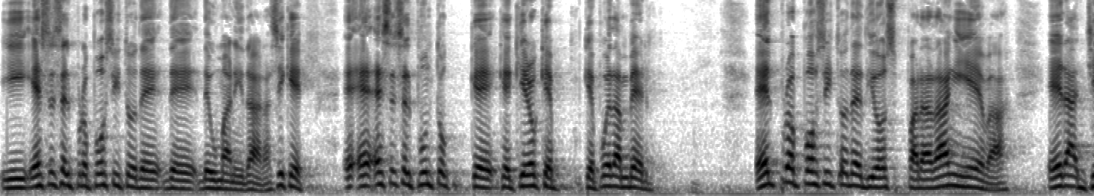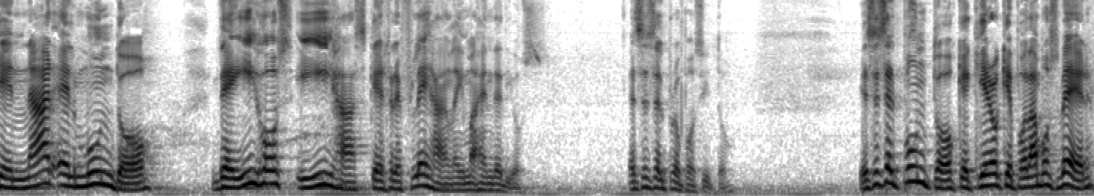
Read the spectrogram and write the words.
Y ese es el propósito de, humanidad. Así que e, e, ese es el punto que, quiero que, que, puedan ver. El propósito de Dios para Adán y Eva era llenar el mundo de hijos y hijas que reflejan la imagen de Dios. Ese es el propósito. Ese es el punto que quiero que podamos ver,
